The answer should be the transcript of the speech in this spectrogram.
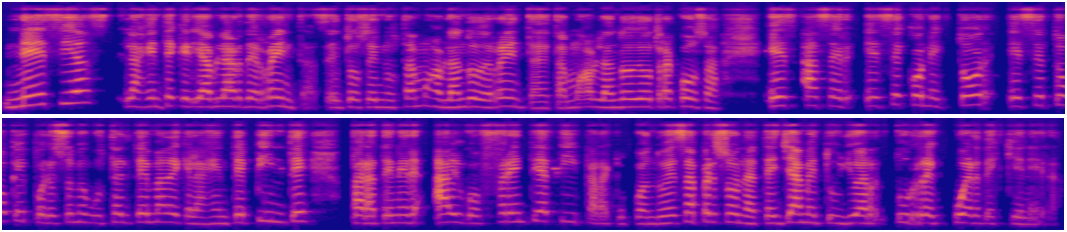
necias, la gente quería hablar de rentas. Entonces no estamos hablando de rentas, estamos hablando de otra cosa. Es hacer ese conector, ese toque, y por eso me gusta el tema de que la gente pinte para tener algo frente a ti, para que cuando esa persona te llame, tú, tú recuerdes quién era.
